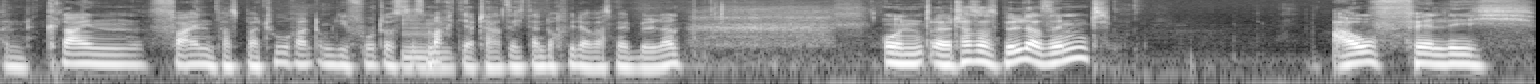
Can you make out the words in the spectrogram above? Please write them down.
einen kleinen, feinen Passepartout-Rand um die Fotos. Das mhm. macht ja tatsächlich dann doch wieder was mit Bildern. Und äh, Tassos Bilder sind auffällig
